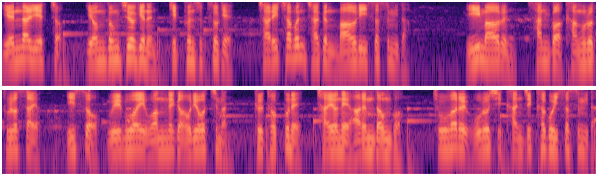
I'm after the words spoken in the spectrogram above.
옛날 옛적 영동 지역에는 깊은 숲속에 자리 잡은 작은 마을이 있었습니다. 이 마을은 산과 강으로 둘러싸여 있어 외부와의 왕래가 어려웠지만 그 덕분에 자연의 아름다움과 조화를 오롯이 간직하고 있었습니다.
